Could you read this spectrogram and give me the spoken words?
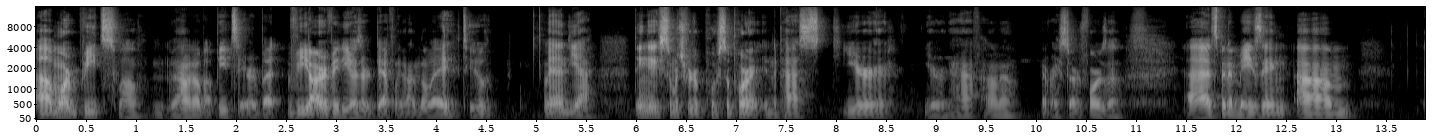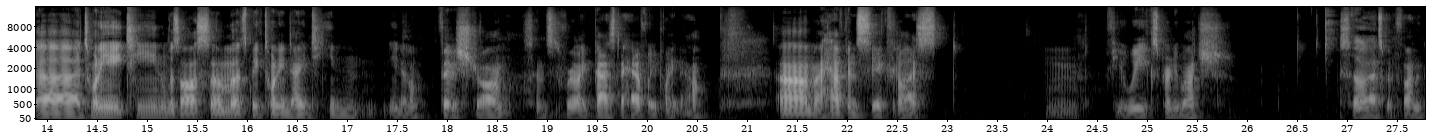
Uh, more beats. Well, I don't know about Beat Saber, but VR videos are definitely on the way too. And yeah, thank you so much for the support in the past year, year and a half. I don't know whenever I started Forza. Uh, it's been amazing. Um, uh, 2018 was awesome. Let's make 2019, you know, finish strong since we're like past the halfway point now. Um, I have been sick for the last mm, few weeks, pretty much. So that's been fun.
